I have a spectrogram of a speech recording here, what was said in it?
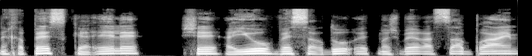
נחפש כאלה שהיו ושרדו את משבר הסאב פריים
